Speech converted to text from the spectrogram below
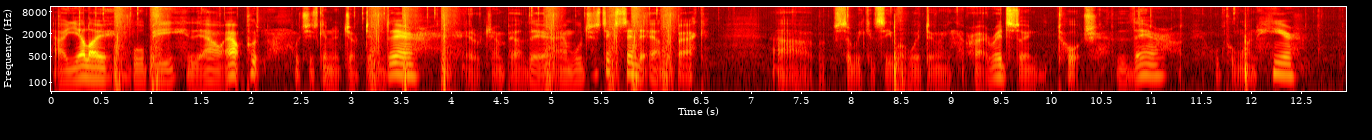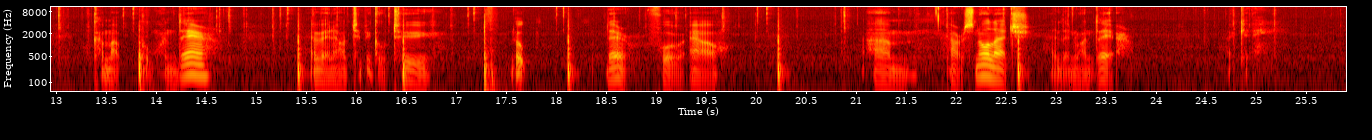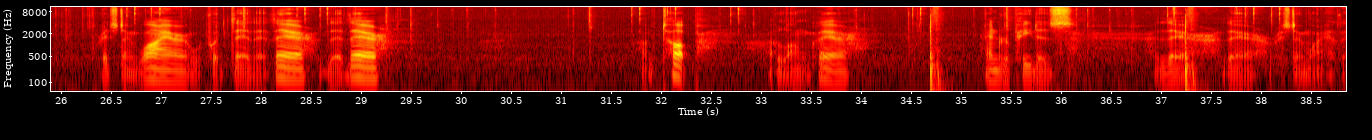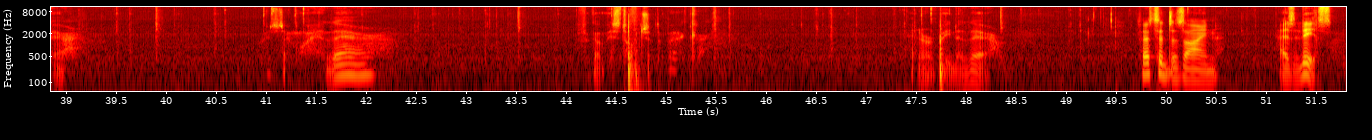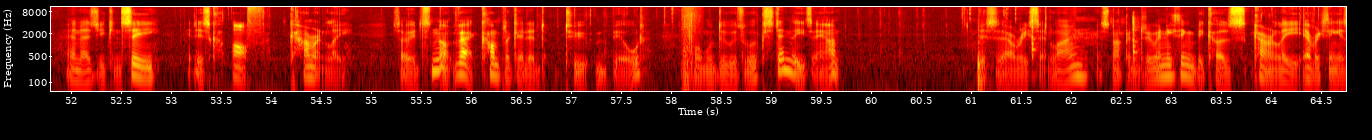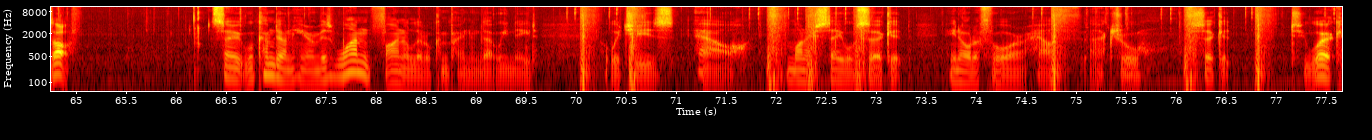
Our yellow will be our output, which is going to jump down there, it'll jump out there, and we'll just extend it out the back uh, so we can see what we're doing. Alright, redstone torch there, we'll put one here, come up, put one there, and then our typical two, there for our um, our Snorlatch, and then one there. Okay. Redstone wire, we'll put there, there, there, there, there. On top, along there. And repeaters there, there, redstone wire there. Redstone wire there. Forgot this torch at the back and a repeater there. So that's the design as it is. And as you can see, it is off currently. So it's not that complicated to build. What we'll do is we'll extend these out. This is our reset line. It's not going to do anything because currently everything is off. So we'll come down here and there's one final little component that we need, which is our monostable circuit in order for our actual circuit to work.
